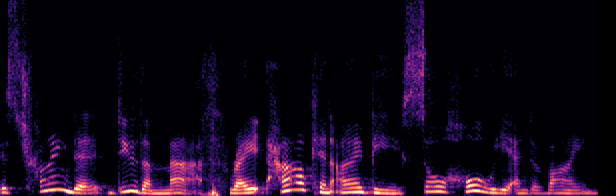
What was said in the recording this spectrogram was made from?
is trying to do the math, right? How can I be so holy and divine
